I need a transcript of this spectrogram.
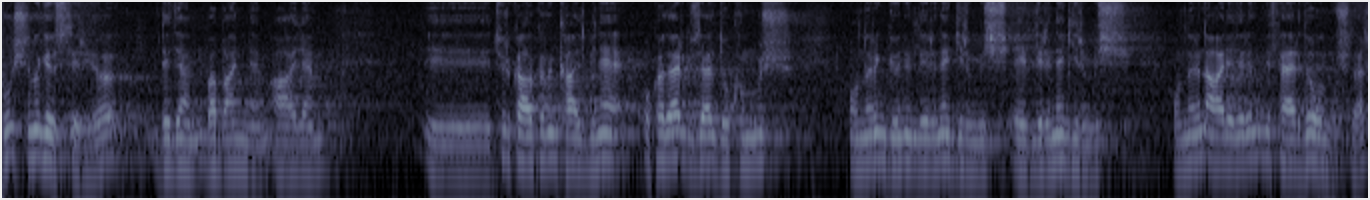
bu şunu gösteriyor. Dedem, babaannem, ailem, e, Türk halkının kalbine o kadar güzel dokunmuş, onların gönüllerine girmiş, evlerine girmiş, onların ailelerinin bir ferdi olmuşlar.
